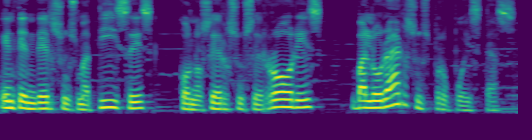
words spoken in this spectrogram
entender sus matices, conocer sus errores, valorar sus propuestas.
